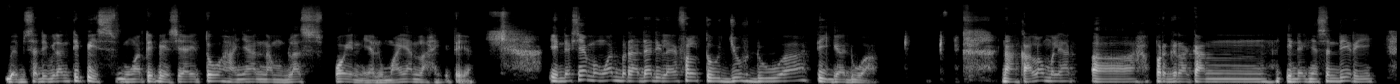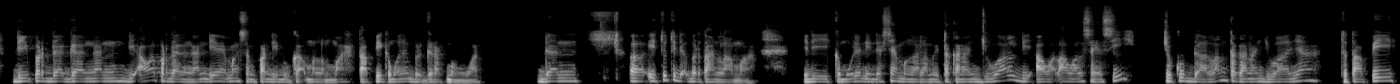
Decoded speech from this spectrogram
bisa dibilang tipis, menguat tipis yaitu hanya 16 poin ya lumayan lah gitu ya. Indeksnya menguat berada di level 7232. Nah, kalau melihat uh, pergerakan indeksnya sendiri di perdagangan di awal perdagangan dia memang sempat dibuka melemah tapi kemudian bergerak menguat dan uh, itu tidak bertahan lama. Jadi kemudian indeksnya mengalami tekanan jual di awal-awal sesi cukup dalam tekanan jualnya, tetapi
